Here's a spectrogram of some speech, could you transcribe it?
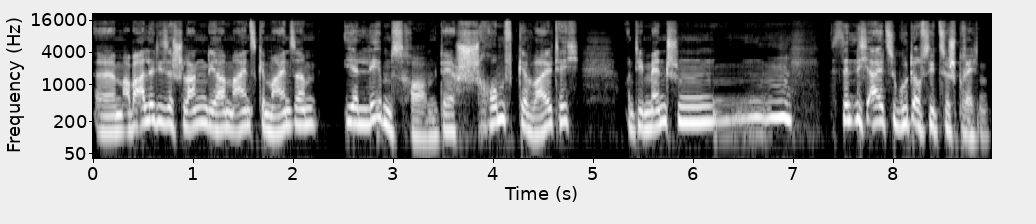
Ähm, aber alle diese Schlangen, die haben eins gemeinsam, ihr Lebensraum, der schrumpft gewaltig und die Menschen mm, sind nicht allzu gut auf sie zu sprechen.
